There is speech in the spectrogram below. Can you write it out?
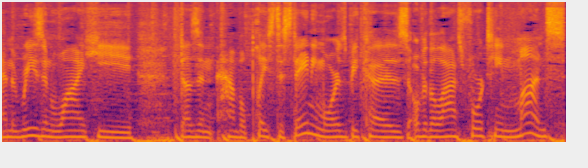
And the reason why he doesn't have a place to stay anymore is because over the last 14 months,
